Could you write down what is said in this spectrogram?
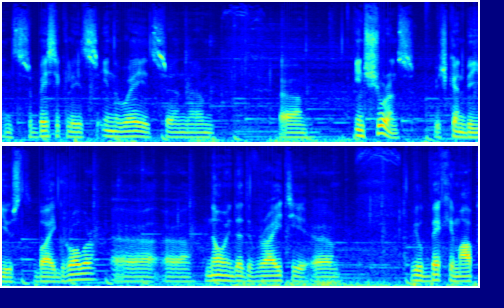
And so basically, it's in a way, it's an um, um, insurance which can be used by grower, uh, uh, knowing that the variety um, will back him up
